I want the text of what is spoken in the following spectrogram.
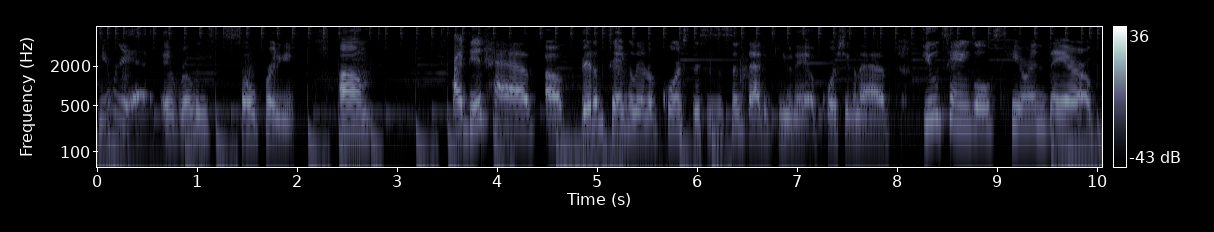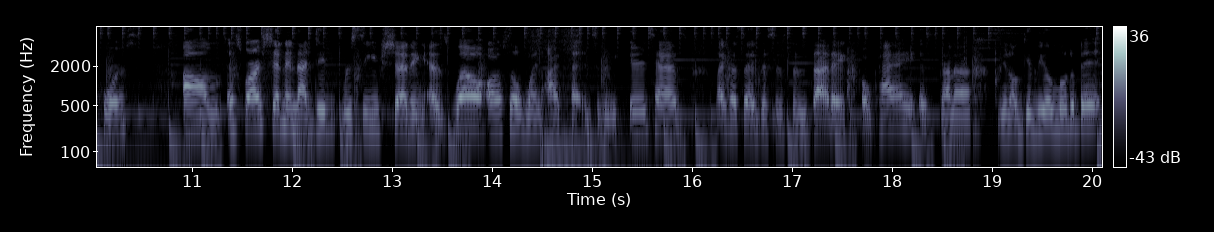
Period. It really is so pretty. Um, I did have a bit of tangling. Of course, this is a synthetic unit. Of course, you're going to have a few tangles here and there, of course. Um, as far as shedding, I did receive shedding as well. Also, when I cut into the ear tabs, like I said, this is synthetic, okay? It's gonna, you know, give you a little bit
